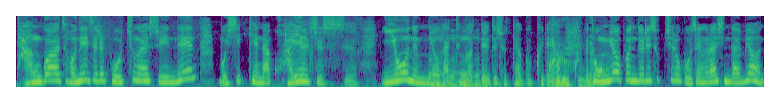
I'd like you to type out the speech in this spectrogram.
당과 전해질 을 보충할 수 있는 뭐 식혜나 과일 주스, 이온 음료 같은 것들도 좋다고 그래요. 어. 그렇군요. 동료분들이 숙취로 고생을 하신다면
